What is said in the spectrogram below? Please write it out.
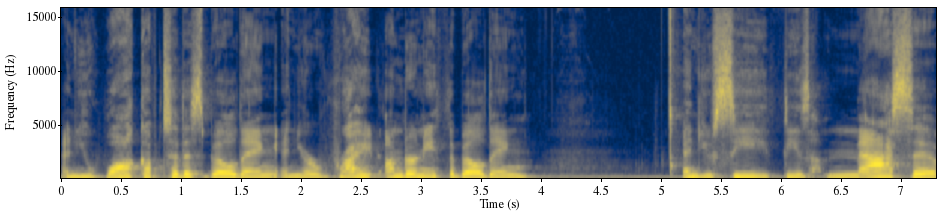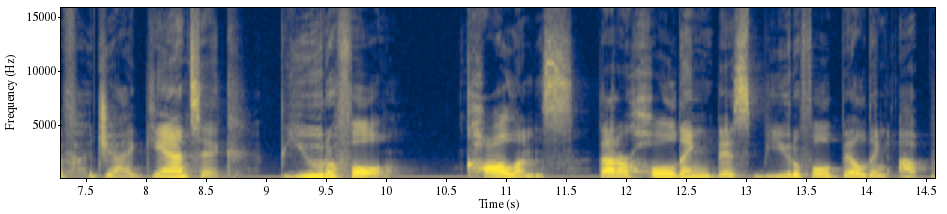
And you walk up to this building, and you're right underneath the building, and you see these massive, gigantic, beautiful columns that are holding this beautiful building up.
